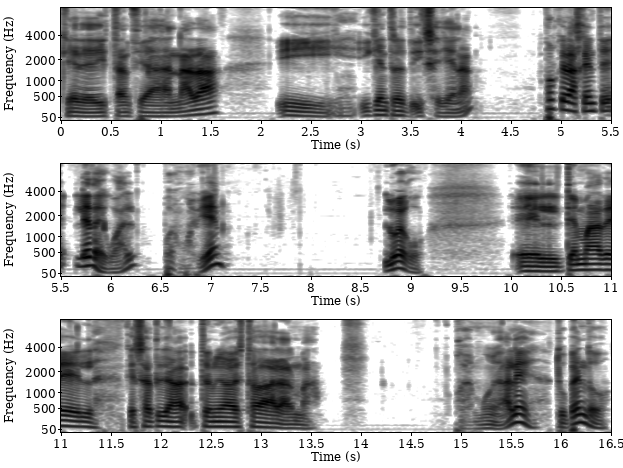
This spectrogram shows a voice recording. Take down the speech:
que de distancia nada, y, y que entre y se llena. Porque la gente le da igual. Pues muy bien. Luego, el tema del que se ha terminado esta alarma. Pues muy, vale, estupendo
